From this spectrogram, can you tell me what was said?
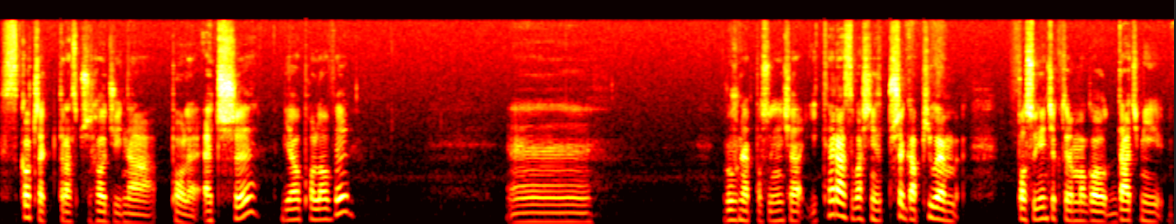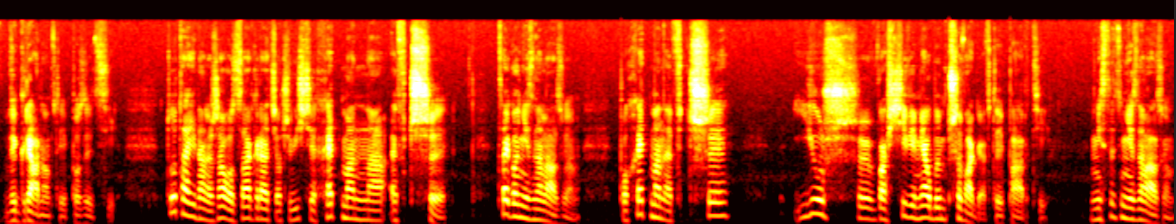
skoczek teraz przechodzi na pole E3 białopolowy. E, różne posunięcia i teraz właśnie przegapiłem posunięcie, które mogło dać mi wygraną w tej pozycji. Tutaj należało zagrać oczywiście hetman na F3. Tego nie znalazłem. Po hetman F3 już właściwie miałbym przewagę w tej partii. Niestety nie znalazłem.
